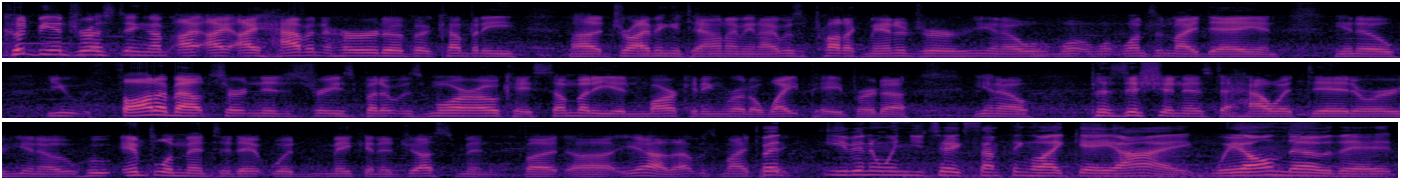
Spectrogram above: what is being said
could be interesting. I, I, I, haven't heard of a company uh, driving it down. I mean, I was a product manager, you know, once in my day, and you know, you thought about certain industries, but it was more okay. Somebody in marketing wrote a white paper to, you know, position as to how it did, or you know, who implemented it would make an adjustment. But uh, yeah, that was my take. But even when you take something like AI, we all know that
